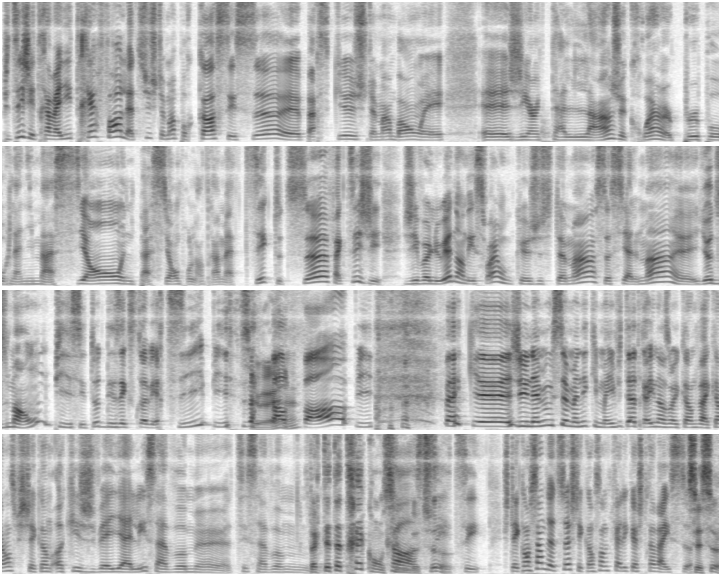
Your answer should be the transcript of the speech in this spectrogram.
puis tu sais, j'ai travaillé très fort là-dessus, justement, pour casser ça, euh, parce que, justement, bon, euh, j'ai un talent, je crois, un peu pour l'animation, une passion pour l'art dramatique, tout ça. Fait que, tu sais, j'évoluais dans des sphères où, que, justement, socialement, il y a du monde, puis c'est tous des extravertis, puis ça parle hein? fort, puis... fait que j'ai une amie aussi, année, qui m'a invité à travailler dans un camp de vacances, puis j'étais comme, OK, je vais y aller, ça va me... Tu sais, ça va me... Fait que t'étais très consciente de ça. J'étais consciente de ça, j'étais consciente qu'il fallait que je travaille ça. C'est ça.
